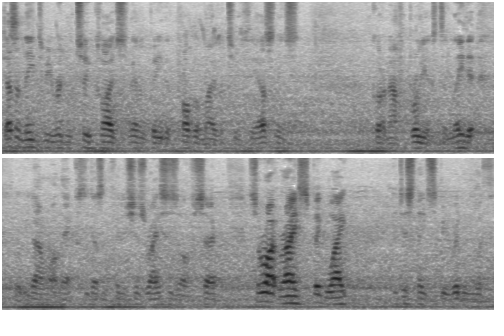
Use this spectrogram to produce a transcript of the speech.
Doesn't need to be ridden too close, and that'll be the problem over 2000. He's got enough brilliance to lead it, but we don't want that because he doesn't finish his races off. So it's a right race, big weight. He just needs to be ridden with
